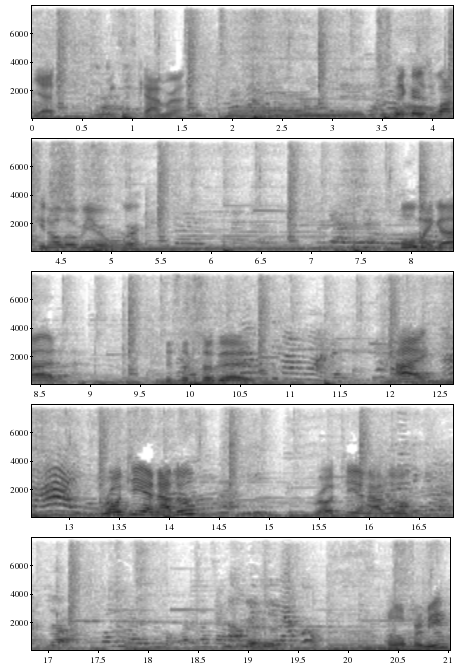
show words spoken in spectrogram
Yes, this is camera. Snickers walking all over your work. Oh my god. This looks so good. Hi. Roti and aloo? Roti and aloo. Oh, for me?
